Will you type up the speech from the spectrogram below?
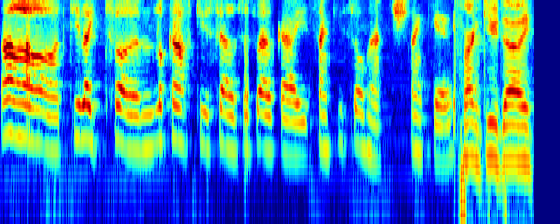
Oh, delightful. And look after yourselves as well, guys. Thank you so much. Thank you. Thank you, Di.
